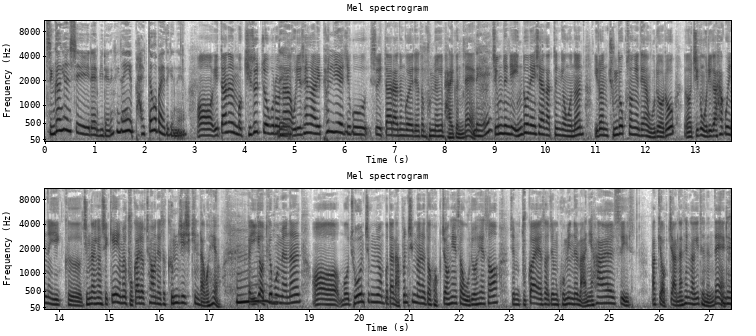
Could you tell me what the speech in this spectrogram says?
증강현실의 미래는 굉장히 밝다고 봐야 되겠네요. 어, 일단은 뭐 기술적으로나 네. 우리 생활이 편리해지고 수 있다라는 거에 대해서는 분명히 밝은데 네. 지금도 이제 인도네시아 같은 경우는 이런 중독성에 대한 우려로 어, 지금 우리가 하고 있는 이 그 증강현실 게임을 국가적 차원에서 금지시킨다고 해요. 그러니까 이게 어떻게 보면은 어, 뭐 좋은 측면보다 나쁜 측면을 더 걱정해서 우려해서 지금 국가에서 좀 고민을 많이 할수 있. 밖에 없지 않나 생각이 드는데 네.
